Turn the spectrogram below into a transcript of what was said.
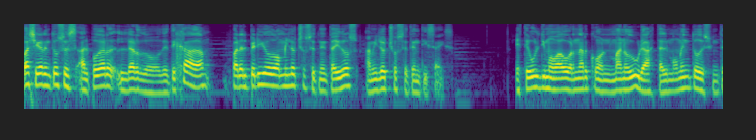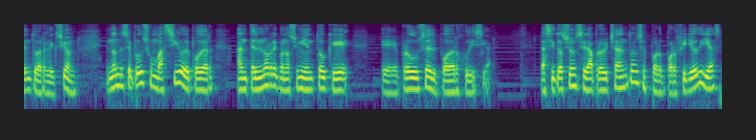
Va a llegar entonces al poder Lerdo de Tejada para el periodo 1872 a 1876. Este último va a gobernar con mano dura hasta el momento de su intento de reelección, en donde se produce un vacío de poder ante el no reconocimiento que eh, produce el Poder Judicial. La situación será aprovechada entonces por Porfirio Díaz,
